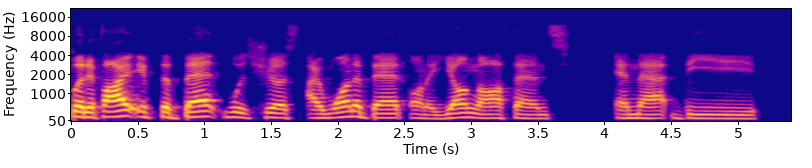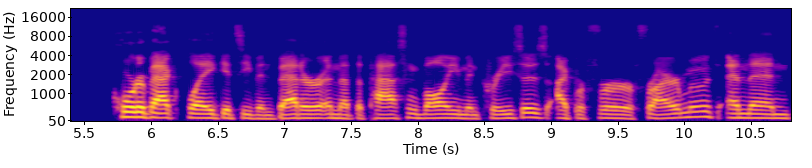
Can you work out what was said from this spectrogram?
But if I if the bet was just I want to bet on a young offense and that the quarterback play gets even better and that the passing volume increases, I prefer Freiermuth. And then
